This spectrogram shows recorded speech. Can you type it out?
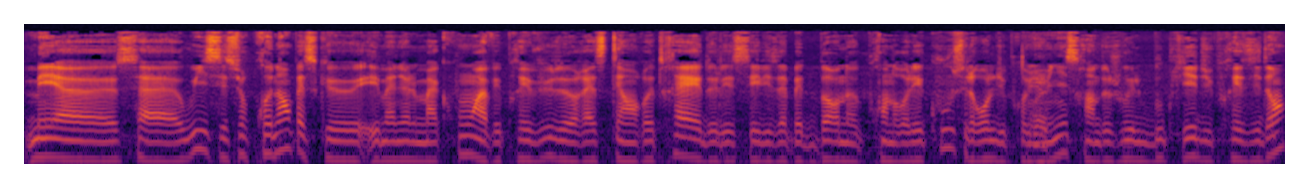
Mais euh, ça, oui, c'est surprenant parce que Emmanuel Macron avait prévu de rester en retrait et de laisser Elisabeth Borne prendre les coups. C'est le rôle du Premier ministre hein, de jouer le bouclier du président.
